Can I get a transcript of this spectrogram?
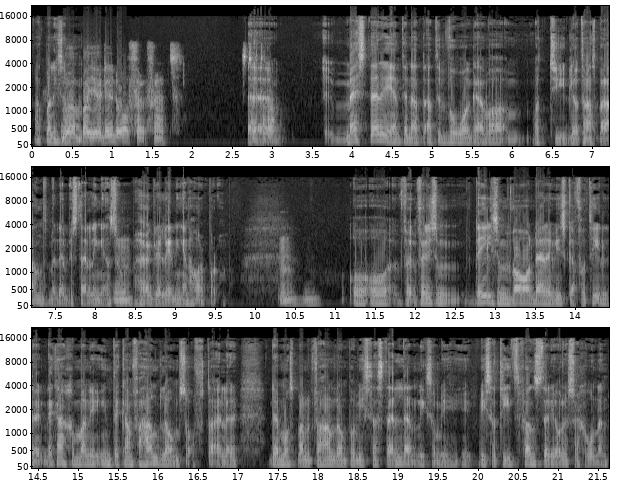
Att man liksom, Vad, vad gör du då för, för att stötta Eh, dem? Mest är det egentligen att, att våga vara, vara tydlig och transparent med den beställningen som högre ledningen har på dem. Mm, mm. Och, och för, för liksom, det är liksom vad det är vi ska få till. Det, det kanske man inte kan förhandla om så ofta. Eller det måste man förhandla om på vissa ställen, liksom i, i vissa tidsfönster i organisationen.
